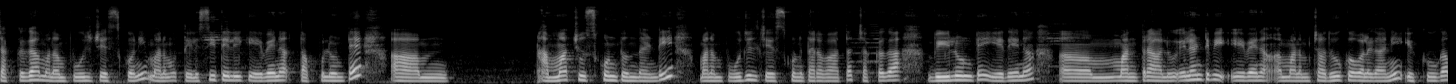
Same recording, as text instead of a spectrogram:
చక్కగా మనం పూజ చేసుకొని మనము తెలిసి తెలియక ఏవైనా తప్పులుంటే అమ్మ చూసుకుంటుందండి. మనం పూజలు చేసుకున్న తర్వాత చక్కగా వీలుంటే ఏదైనా మంత్రాలు ఇలాంటివి ఏవైనా మనం చదువుకోవాలి కానీ ఎక్కువగా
